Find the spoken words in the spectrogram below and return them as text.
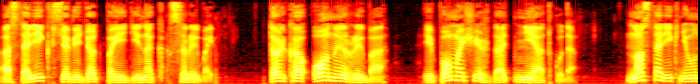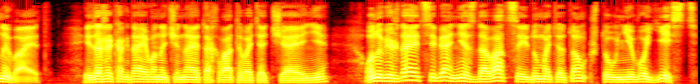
а старик все ведет поединок с рыбой. Только он и рыба, и помощи ждать неоткуда. Но старик не унывает, и даже когда его начинает охватывать отчаяние, он убеждает себя не сдаваться и думать о том, что у него есть,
